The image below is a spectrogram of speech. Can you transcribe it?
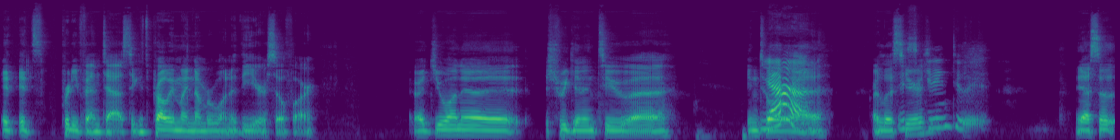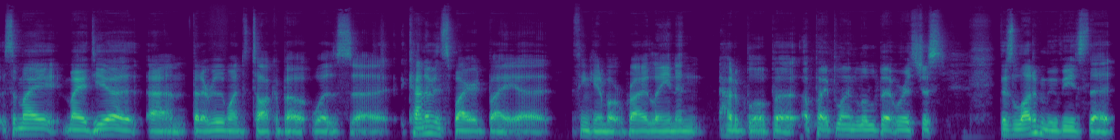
it, it's pretty fantastic. It's probably my number one of the year so far. Uh, do you want to? Should we get into uh, into yeah. our, uh, our list Let's here? Get into it. Yeah. So so my my idea um, that I really wanted to talk about was uh, kind of inspired by uh, thinking about Rye Lane and how to blow up a, a pipeline a little bit, where it's just there's a lot of movies that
